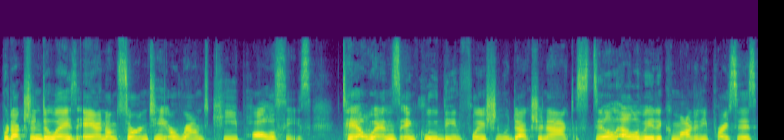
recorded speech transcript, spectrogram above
production delays, and uncertainty around key policies. Tailwinds include the Inflation Reduction Act, still elevated commodity prices,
